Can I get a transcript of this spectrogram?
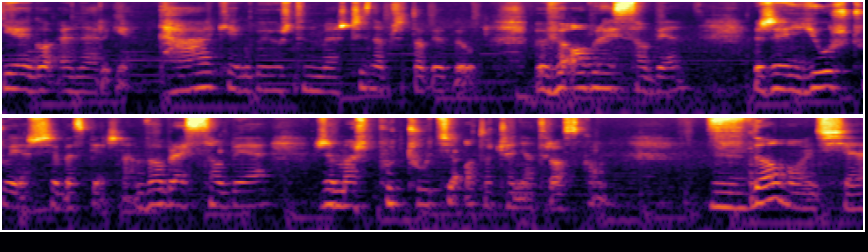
jego energię. Tak, jakby już ten mężczyzna przy tobie był. Wyobraź sobie, że już czujesz się bezpieczna. Wyobraź sobie, że masz poczucie otoczenia troską. Zdobądź się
